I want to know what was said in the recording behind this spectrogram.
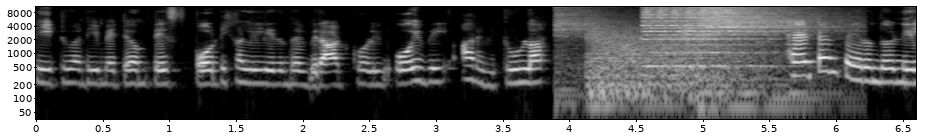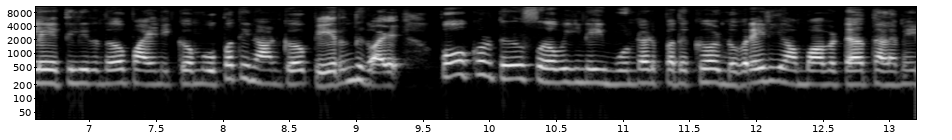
டி டுவெண்டி மற்றும் டெஸ்ட் போட்டிகளில் இருந்து விராட் கோலி ஓய்வை அறிவித்துள்ளார். ஹெட்டன் பேருந்து நிலையத்தில் இருந்து பயணிக்கும் முப்பத்தி நான்கு பேருந்துகள் போக்குவரத்து சேவையினை முன்னெடுப்பதற்கு நுவரேலியா மாவட்ட தலைமை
